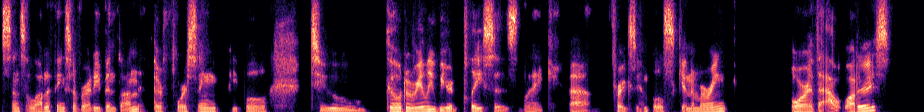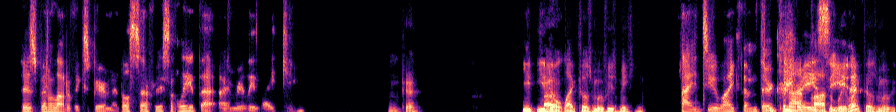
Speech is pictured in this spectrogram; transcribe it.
since a lot of things have already been done. They're forcing people to go to really weird places, like, um, for example, Skinamarink or the Outwaters. There's been a lot of experimental stuff recently that I'm really liking. Okay. You you Uh, don't like those movies, Meeki. I do like them. They're You cannot crazy. possibly like those movies.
